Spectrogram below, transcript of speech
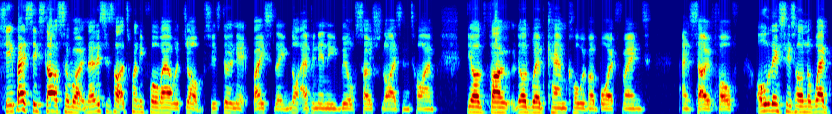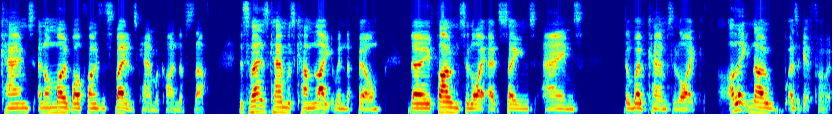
she basically starts to work. Now, this is like a 24 hour job. She's doing it basically not having any real socializing time. The odd phone, the odd webcam call with her boyfriend and so forth. All this is on the webcams and on mobile phones and surveillance camera kind of stuff. The surveillance cameras come later in the film. The phones are like at scenes and the webcams are like, I'll let you know as I get through it.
